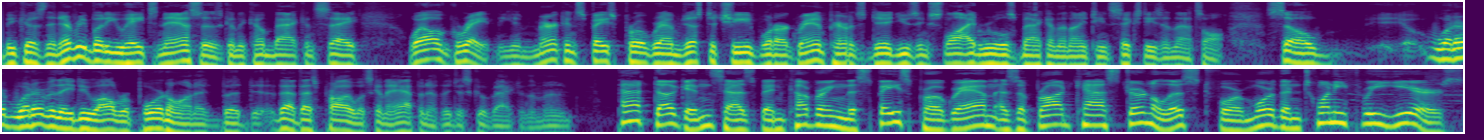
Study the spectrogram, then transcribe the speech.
because then everybody who hates NASA is going to come back and say, "Well, great, the American space program just achieved what our grandparents did using slide rules back in the 1960s, and that's all." So whatever whatever they do, I'll report on it. But that, that's probably what's going to happen if they just go back to the moon. Pat Duggins has been covering the space program as a broadcast journalist for more than 23 years.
